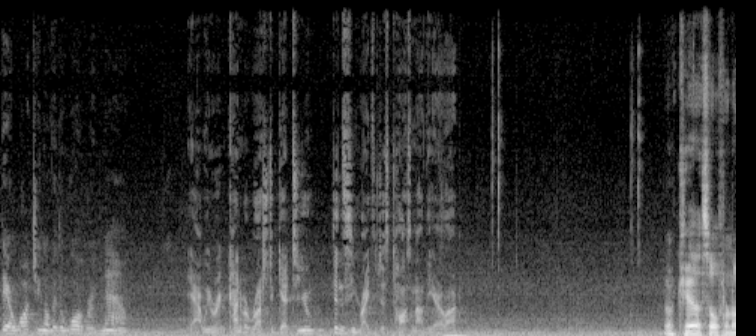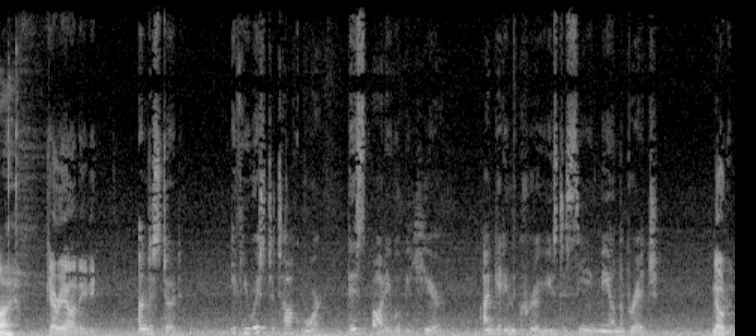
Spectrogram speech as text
They are watching over the war room now. Yeah, we were in kind of a rush to get to you. Didn't seem right to just toss him out the airlock. Okay, that's all for now. Carry on, EDI. Understood. If you wish to talk more, this body will be here. I'm getting the crew used to seeing me on the bridge. Noted.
